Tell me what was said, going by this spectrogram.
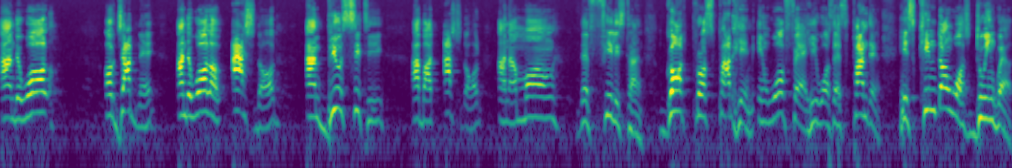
and the wall of Jabneh and the wall of Ashdod and build city about Ashdod and among the Philistine. God prospered him in warfare. He was expanding. His kingdom was doing well,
